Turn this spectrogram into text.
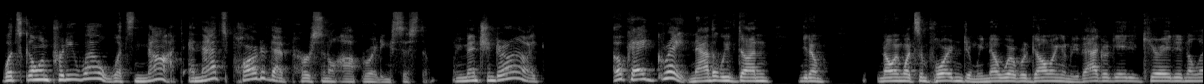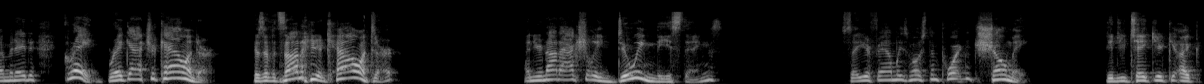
What's going pretty well, what's not? And that's part of that personal operating system. We mentioned earlier like okay, great. Now that we've done, you know, knowing what's important and we know where we're going and we've aggregated, curated, and eliminated, great. Break out your calendar. Because if it's not on your calendar and you're not actually doing these things, say your family's most important, show me. Did you take your, like,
